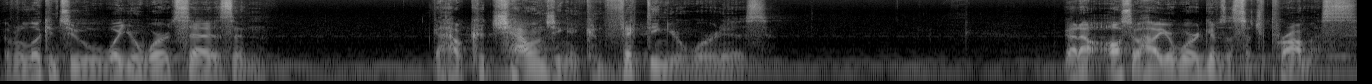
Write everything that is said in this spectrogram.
be able to look into what your word says and God, how challenging and convicting your word is. God, also how your word gives us such promise.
